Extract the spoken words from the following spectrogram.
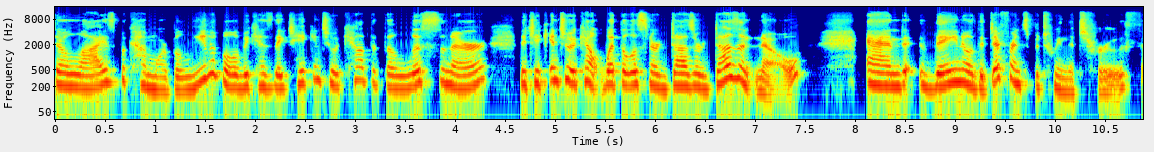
Their lies become more believable because they take into account that the listener, they take into account what the listener does or doesn't know and they know the difference between the truth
